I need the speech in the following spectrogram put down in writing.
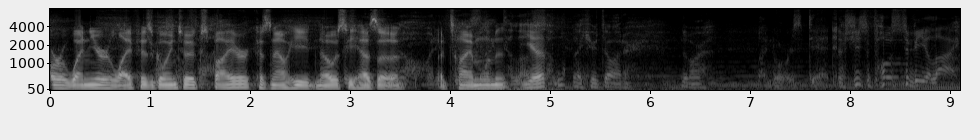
or when your life is going to expire because now he knows he has a, a time limit. Yep. Like your daughter, Nora. My Nora's dead. Now, she's supposed to be alive,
